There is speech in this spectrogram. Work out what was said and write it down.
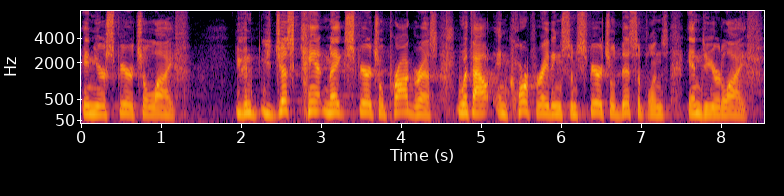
in your spiritual life. You, can, you just can't make spiritual progress without incorporating some spiritual disciplines into your life.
